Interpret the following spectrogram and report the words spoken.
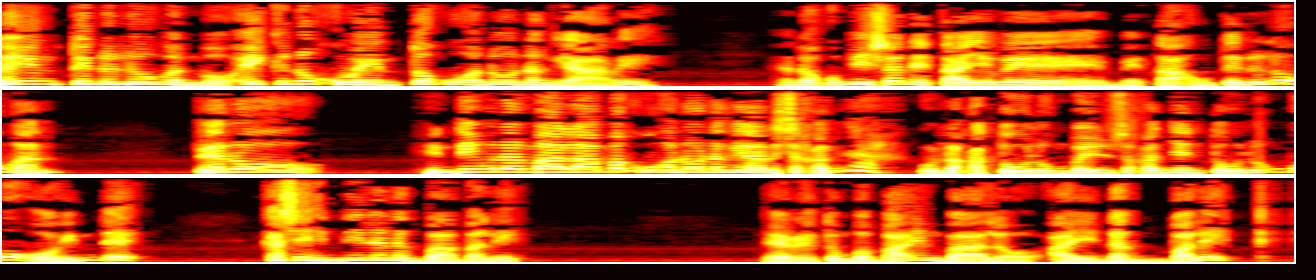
na yung tinulungan mo ay kinukwento kung ano nangyari. Ano, kung minsan eh, tayo eh, may taong tinulungan, pero hindi mo na malaman kung ano nangyari sa kanya. Kung nakatulong ba yun sa kanya yung tulong mo o hindi. Kasi hindi na nagbabalik. Pero itong babaeng balo ay nagbalik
